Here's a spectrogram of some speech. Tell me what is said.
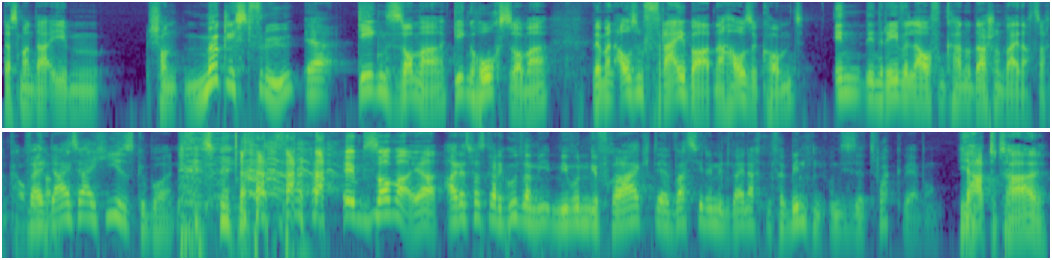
dass man da eben schon möglichst früh Ja, gegen Sommer, gegen Hochsommer, wenn man aus dem Freibad nach Hause kommt, in den Rewe laufen kann und da schon Weihnachtssachen kaufen weil kann. da ist ja eigentlich Jesus geboren. Im Sommer, ja. Aber das passt gerade gut, weil mir, mir wurden gefragt, äh, was wir denn mit Weihnachten verbinden und diese Truck-Werbung. Ja, total.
